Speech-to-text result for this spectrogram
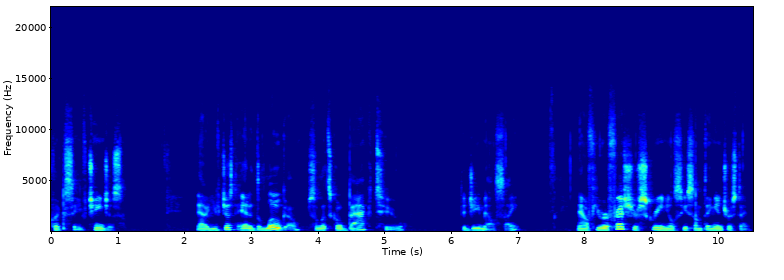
Click Save Changes. Now you've just added the logo, so let's go back to the Gmail site. Now if you refresh your screen, you'll see something interesting.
